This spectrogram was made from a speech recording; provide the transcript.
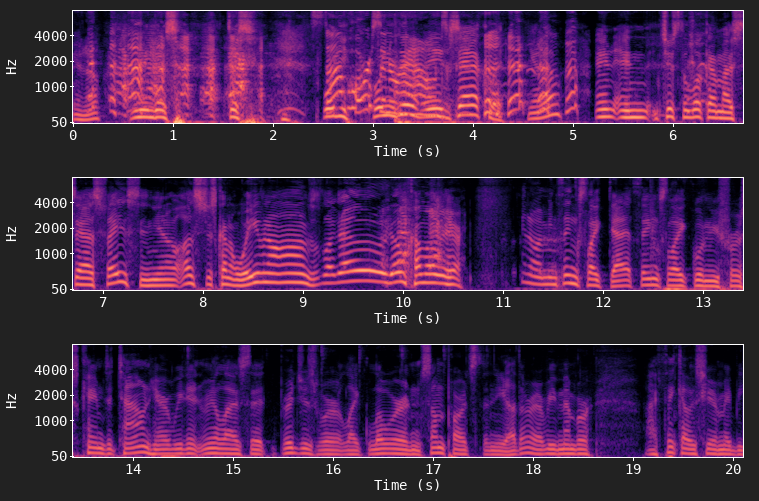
You know, I mean, just Stop you- horsing do you do? around. Exactly. You know, and and just to look on my staff's face, and you know, us just kind of waving our arms, like, oh, don't come over here. You know, I mean, things like that. Things like when we first came to town here, we didn't realize that bridges were like lower in some parts than the other. I remember, I think I was here maybe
